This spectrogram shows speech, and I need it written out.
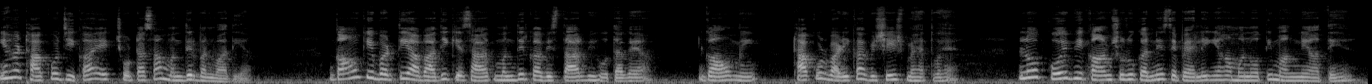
यहाँ ठाकुर जी का एक छोटा सा मंदिर बनवा दिया। गाँव की बढ़ती आबादी के साथ मंदिर का विस्तार भी होता गया। गाँव में ठाकुरबाड़ी का विशेष महत्व है। लोग कोई भी काम शुरू करने से पहले यहाँ मनोती मांगने आते हैं।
